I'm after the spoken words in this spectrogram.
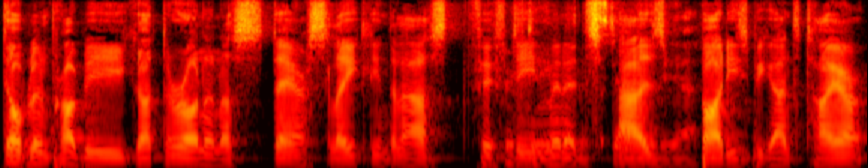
Dublin probably got the run on us there slightly in the last 15, 15 minutes minutes, as yeah. bodies began to tire.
